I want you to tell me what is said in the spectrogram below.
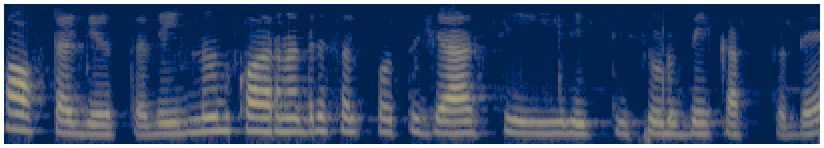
ಸಾಫ್ಟಾಗಿರ್ತದೆ ಇನ್ನೊಂದು ಕಾರ್ನ್ ಆದರೆ ಸ್ವಲ್ಪ ಹೊತ್ತು ಜಾಸ್ತಿ ಈ ರೀತಿ ಸುಡಬೇಕಾಗ್ತದೆ.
